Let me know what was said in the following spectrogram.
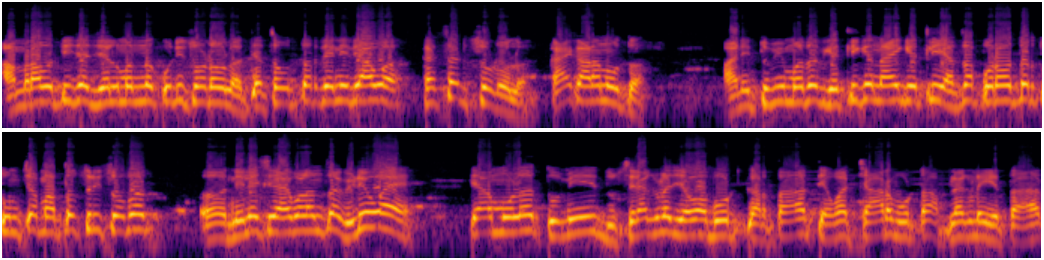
अमरावतीच्या जेलमधनं कुणी सोडवलं? त्याचं उत्तर त्यांनी द्यावं. कसं सोडवलं? काय कारण होतं? आणि तुम्ही मदत घेतली की नाही घेतली याचा पुरावा तर तुमच्या मातोश्री सोबत निलेश गायवळांचा व्हिडिओ आहे. त्यामुळं तुम्ही दुसऱ्याकडे जेव्हा वोट करता तेव्हा चार वोट आपल्याकडे येतात.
